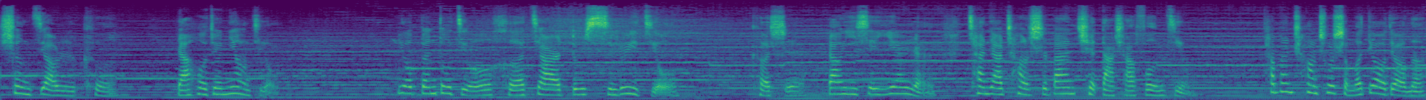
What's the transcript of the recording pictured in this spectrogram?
圣教日课，然后就酿酒，有本笃酒和加尔都西绿酒。可是让一些阉人参加唱诗班却大煞风景。他们唱出什么调调呢？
